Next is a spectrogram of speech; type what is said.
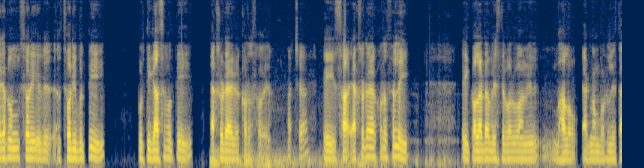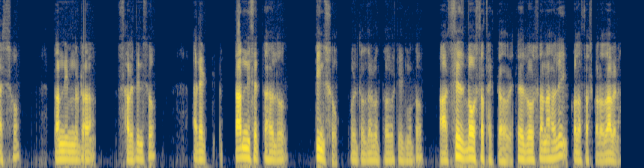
এরকম সরি সরি প্রতি প্রতি গাছে প্রতি একশো টাকা খরচ হবে। আচ্ছা। এই একশো টাকা খরচ হলেই এই কলাটা বেচতে পারব আমি ভালো এক নম্বর হলে চারশো তার নিম্নটা সাড়ে তিনশো আর এক তার নিচেরটা হলো তিনশো পরিচর্যা করতে হবে ঠিক মতো আর সেচ ব্যবস্থা থাকতে হবে। সেচ ব্যবস্থা না হলেই কলা চাষ করা যাবে না।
